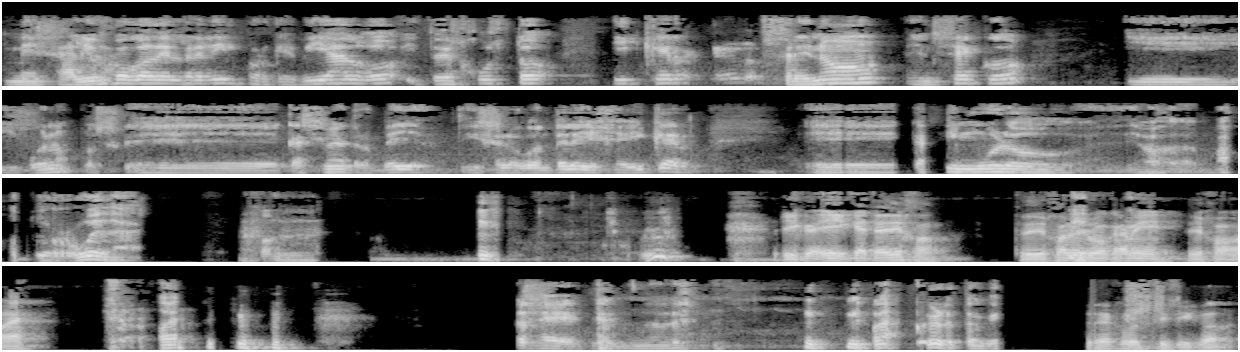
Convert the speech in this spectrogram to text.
me salí un poco del redil porque vi algo y entonces justo Iker frenó en seco y, y bueno, pues eh, casi me atropella. Y se lo conté, le dije, Iker, eh, casi muero debajo- bajo tus ruedas. Con- ¿Y, qué- y qué te dijo? Te dijo lo mismo que a mí. Dijo, eh, No sé, no, no me acuerdo que. Se justificó.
